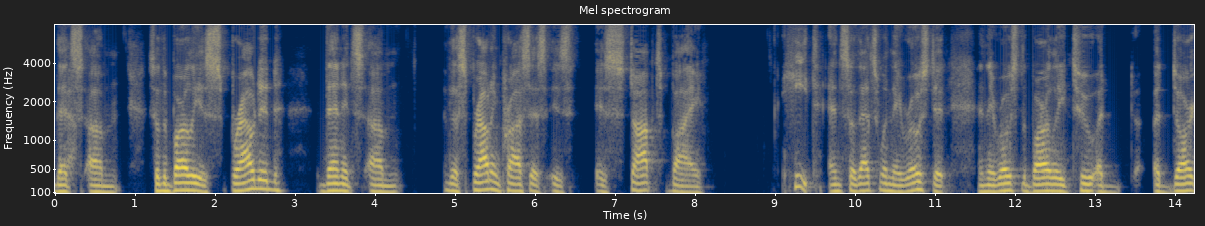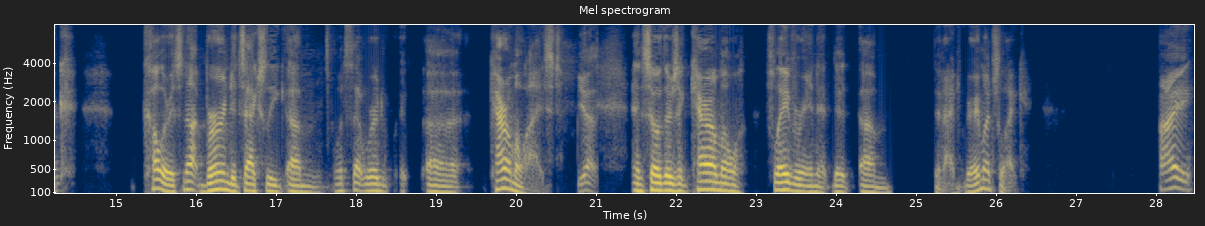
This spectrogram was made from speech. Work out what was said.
that's um, so the barley is sprouted then it's um, the sprouting process is is stopped by heat, and so that's when they roast it, and they roast the barley to a a dark color. It's not burned; it's actually um, what's that word? Uh, caramelized, Yes. and so there's a caramel flavor in it that um, that I very much like. I,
